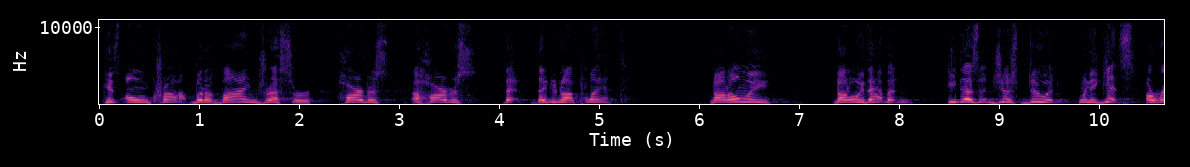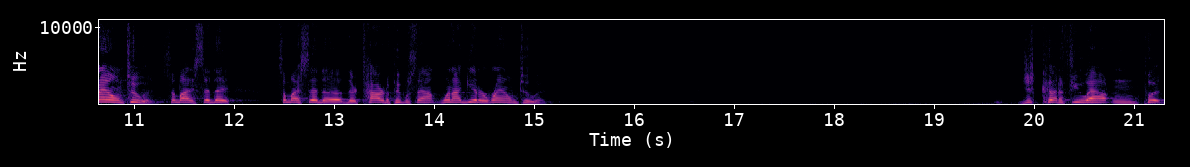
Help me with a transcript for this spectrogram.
his own crop, but a vine dresser harvests a harvest that they do not plant. Not only not only that, but he doesn't just do it when he gets around to it. Somebody said they, somebody said uh, they're tired of people saying, "When I get around to it." Just cut a few out and put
